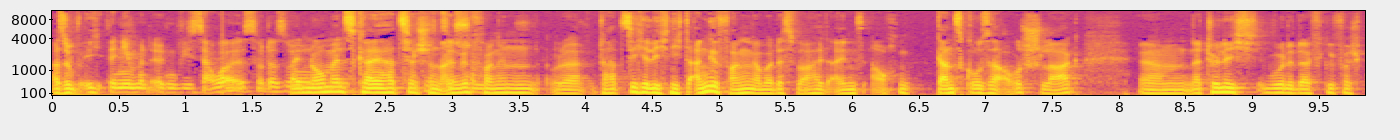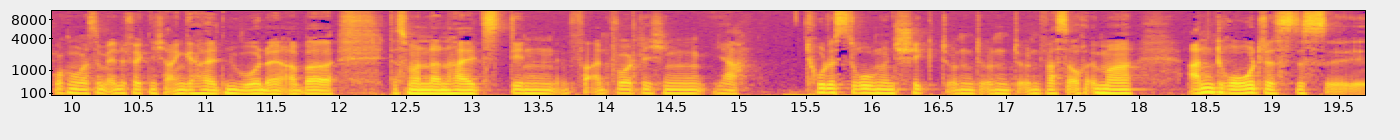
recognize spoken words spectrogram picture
Also ich, wenn jemand irgendwie sauer ist oder so. Bei No Man's Sky hat es ja schon angefangen, schon oder da hat sicherlich nicht angefangen, aber das war halt ein, auch ein ganz großer Ausschlag. Ähm, natürlich wurde da viel versprochen, was im Endeffekt nicht eingehalten wurde, aber dass man dann halt den Verantwortlichen, ja, Todesdrohungen schickt und, und, und was auch immer androht, das, das äh,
